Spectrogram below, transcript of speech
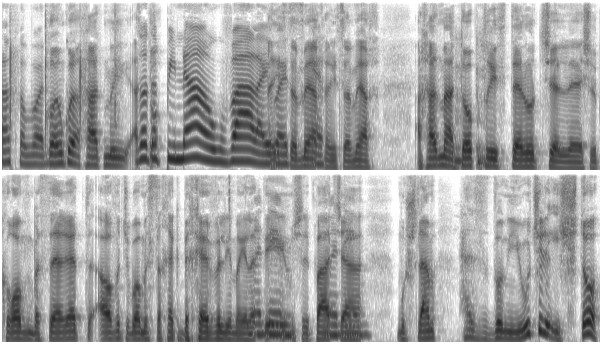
הכבוד. קודם כל, אחת מ... זאת הפינה האהובה עליי אני בהסכת. שמח, אני שמח. אחת מה top three סצנות של, אה, של קרונק בסרט, האופן שבו הוא משחק בחבל עם הילדים מדהים, של פאצ'ה. מושלם. הזדוניות של אשתו,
